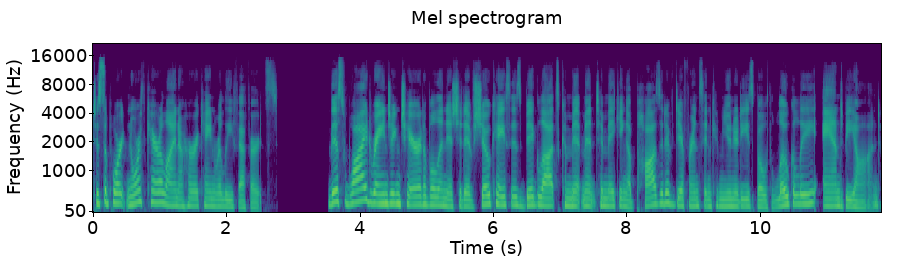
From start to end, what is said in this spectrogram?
to support North Carolina hurricane relief efforts. This wide ranging charitable initiative showcases Big Lot's commitment to making a positive difference in communities both locally and beyond.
